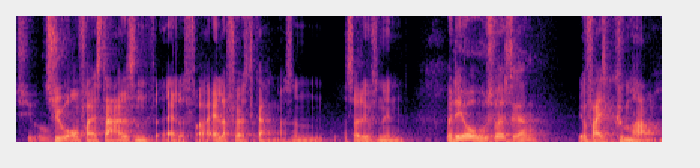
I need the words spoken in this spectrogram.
Syv år. Syv år fra jeg startede sådan, aller, fra allerførste gang, og, sådan, og så er det jo sådan en... Var det i Aarhus første gang? Jeg var faktisk i København.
